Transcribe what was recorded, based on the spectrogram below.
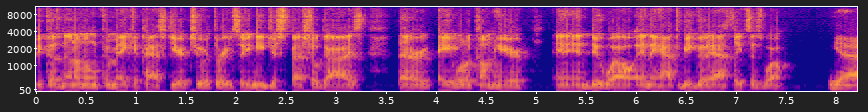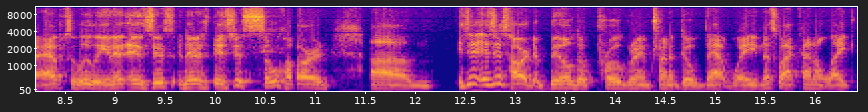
because none of them can make it past year two or three. So you need your special guys that are able to come here and, and do well, and they have to be good athletes as well. Yeah, absolutely. And it, it's just there's it's just so hard. Um, it's just, hard to build a program trying to go that way. And that's why I kind of like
